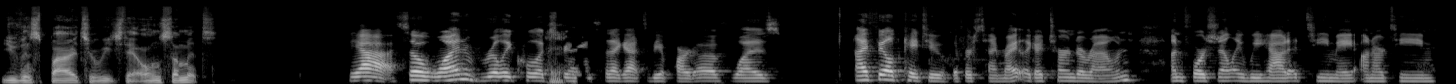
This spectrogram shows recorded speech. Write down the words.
you've inspired to reach their own summits? Yeah. So one really cool experience that I got to be a part of was I failed K2 the first time, right? Like I turned around. Unfortunately, we had a teammate on our team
